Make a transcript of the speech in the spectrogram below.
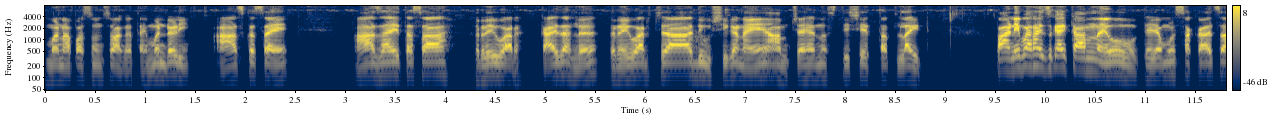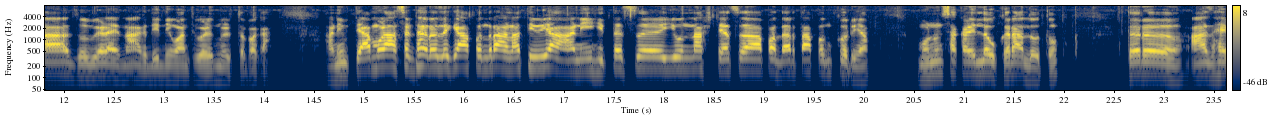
मनापासून स्वागत आहे. मंडळी आज कसं आहे? आज आहे तसा रविवार. काय झालं? रविवारच्या दिवशी का नाही आमच्या ह्या नसती शेतात लाइट. पाणी भरायचं काही काम नाही हो. त्याच्यामुळे सकाळचा जो वेळ आहे ना अगदी निवांत वेळ मिळतो बघा. आणि त्यामुळे असं ठरवलं की आपण रानात येऊया आणि इथंच येऊन नाश्त्याचा पदार्थ आपण करूया. म्हणून सकाळी लवकर आलो होतो. तर आज आहे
